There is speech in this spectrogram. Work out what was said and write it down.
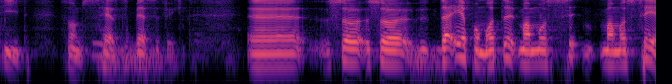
tid sånn helt spesifikt. Eh, så, så, det er på en måte man må, se, man må, se,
